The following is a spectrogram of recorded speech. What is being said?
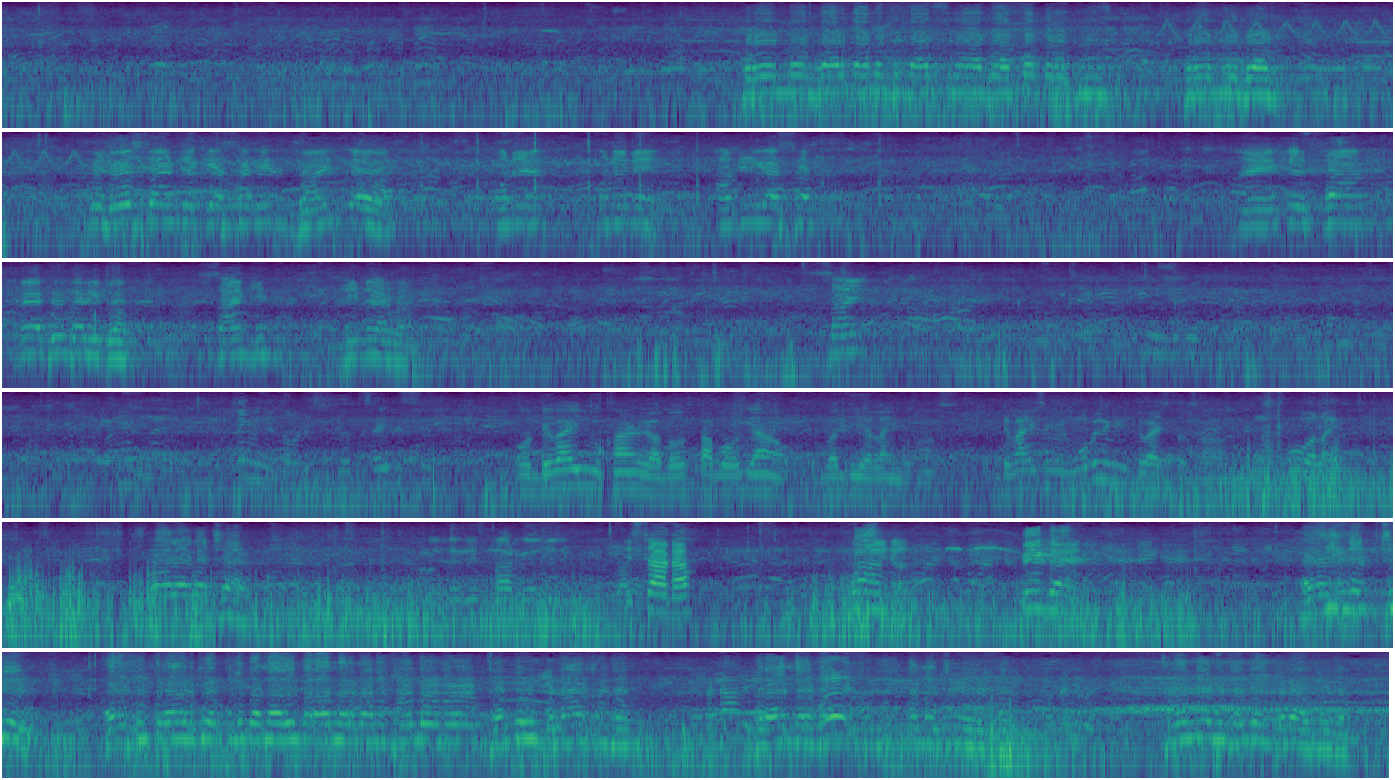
फ्रेम में बार कामे के पास में आप आपका करो प्लीज़ फ्रेम में बार। के दोस्तान जेके असांखे जॉइन कयो उन उन्होंने अमीर असद ऐं इरफान महबूब अली डोम साईं जी महिरबानी साईं वो डिवाइस बुखाण जो दोस्त आप हो गया वधी हलाई बुखां डिवाइस में मोबाइल में डिवाइस अथसि वाला बच्चा स्टार्ट कयो जी स्टार्ट आ final big end season two ऐसी तरह की अपनी बनाई बड़ा मेहरबानी जोड़ो वो जंगल गिलास हो जाए बड़ा मेहरबानी सुधी को नची हो जोड़ने भी जगह गिलास हो जाए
